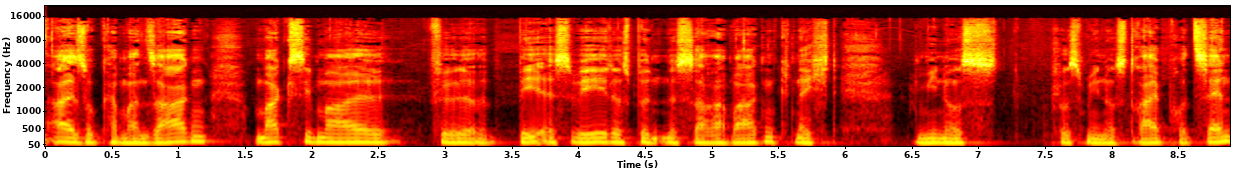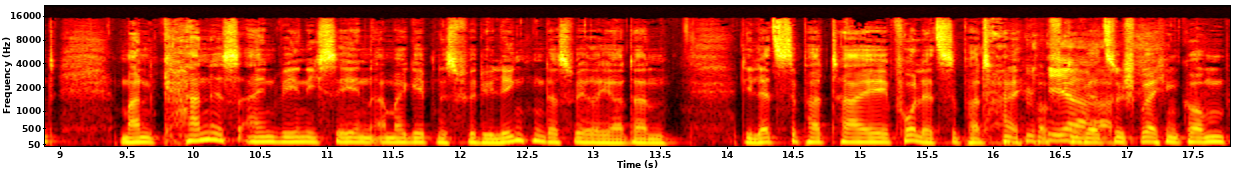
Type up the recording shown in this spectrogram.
Also kann man sagen, maximal für BSW, das Bündnis Sarah Wagenknecht, minus plus minus drei Prozent. Man kann es ein wenig sehen am Ergebnis für die Linken. Das wäre ja dann die letzte Partei, vorletzte Partei, auf ja. die wir zu sprechen kommen.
